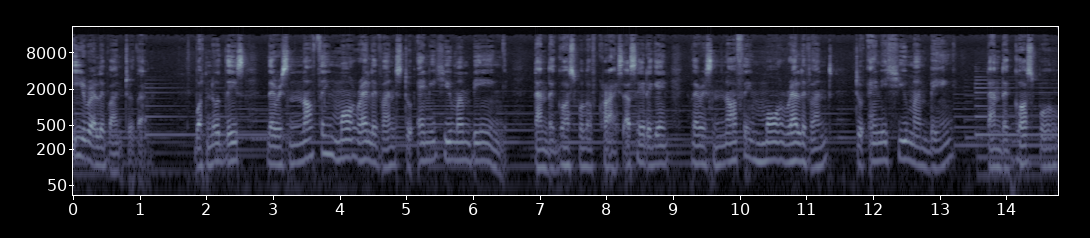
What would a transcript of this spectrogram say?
irrelevant to them. But know this there is nothing more relevant to any human being than the gospel of Christ. i say it again there is nothing more relevant to any human being than the gospel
